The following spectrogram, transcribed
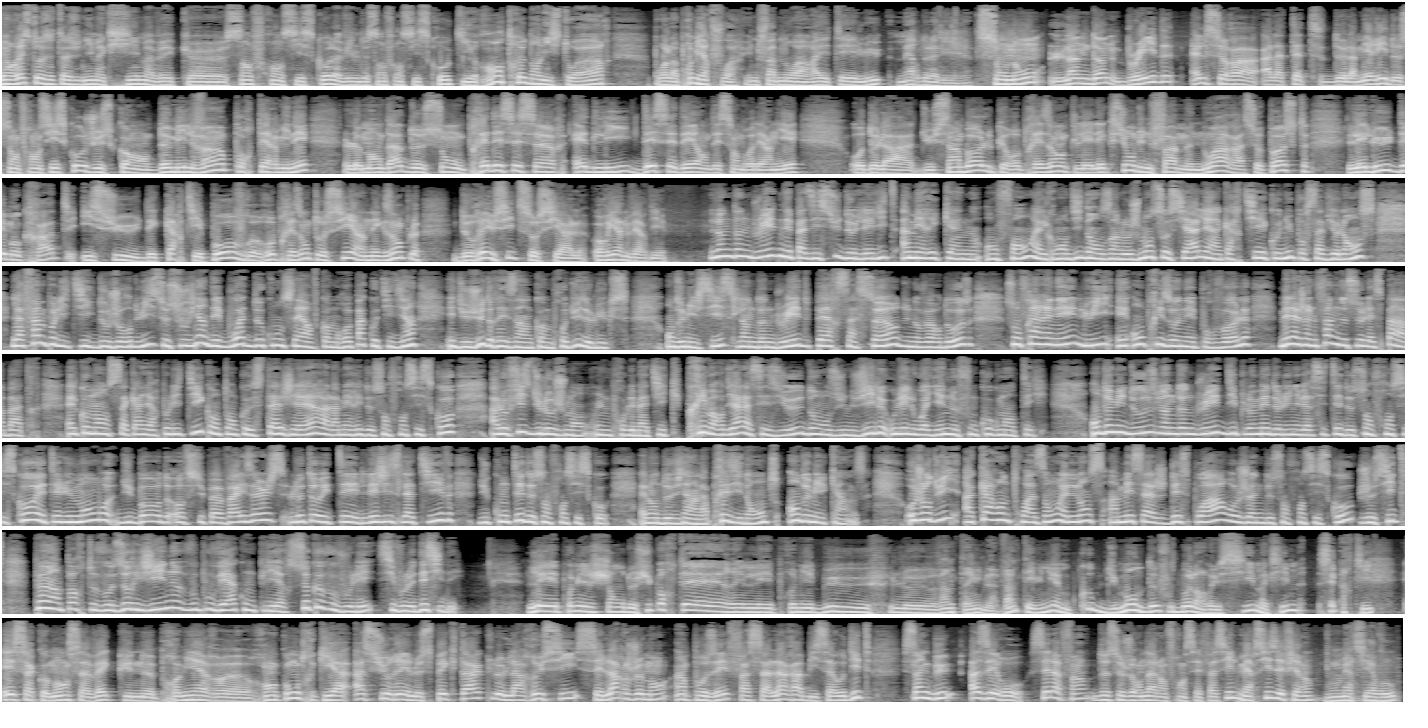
Et on reste aux États-Unis, Maxime, avec euh, San Francisco, la ville de San Francisco, qui rentre dans l'histoire. Pour la première fois, une femme noire a été élue maire de la ville. Son nom, London Breed. Elle sera à la tête de la mairie de San Francisco jusqu'en 2020 pour terminer le mandat de son prédécesseur Ed Lee, décédé en décembre dernier. Au-delà du symbole que représente l'élection d'une femme noire à ce poste, l'élu démocrate issu des quartiers pauvres représente aussi un exemple de réussite sociale. Oriane Verdier. London Breed n'est pas issue de l'élite américaine. Enfant, elle grandit dans un logement social et un quartier connu pour sa violence. La femme politique d'aujourd'hui se souvient des boîtes de conserve comme repas quotidien et du jus de raisin comme produit de luxe. En 2006, London Breed perd sa sœur d'une overdose. Son frère aîné, lui, est emprisonné pour vol, mais la jeune femme ne se laisse pas abattre. Elle commence sa carrière politique en tant que stagiaire à la mairie de San Francisco, à l'office du logement, une problématique primordiale à ses yeux dans une ville les loyers ne font qu'augmenter. En 2012, London Breed, diplômée de l'université de San Francisco, est élue membre du Board of Supervisors, l'autorité législative du comté de San Francisco. Elle en devient la présidente en 2015. Aujourd'hui, à 43 ans, elle lance un message d'espoir aux jeunes de San Francisco. Je cite, peu importe vos origines, vous pouvez accomplir ce que vous voulez si vous le décidez. Les premiers chants de supporters et les premiers buts, le 21, la 21e Coupe du Monde de football en Russie. Maxime, c'est parti. Et ça commence avec une première euh, rencontre qui a assuré le spectacle. La Russie s'est largement imposée face à l'Arabie Saoudite. 5 buts à 0. C'est la fin de ce journal en français facile. Merci Zéphirin. Merci à vous.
